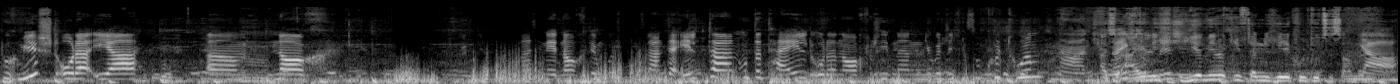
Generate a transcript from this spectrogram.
durchmischt oder eher ähm, nach, weiß ich nicht, nach dem Ursprungsland der Eltern unterteilt oder nach verschiedenen jugendlichen Subkulturen? Nein, Also eigentlich, hier in Wiener trifft eigentlich jede Kultur zusammen. Ja.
